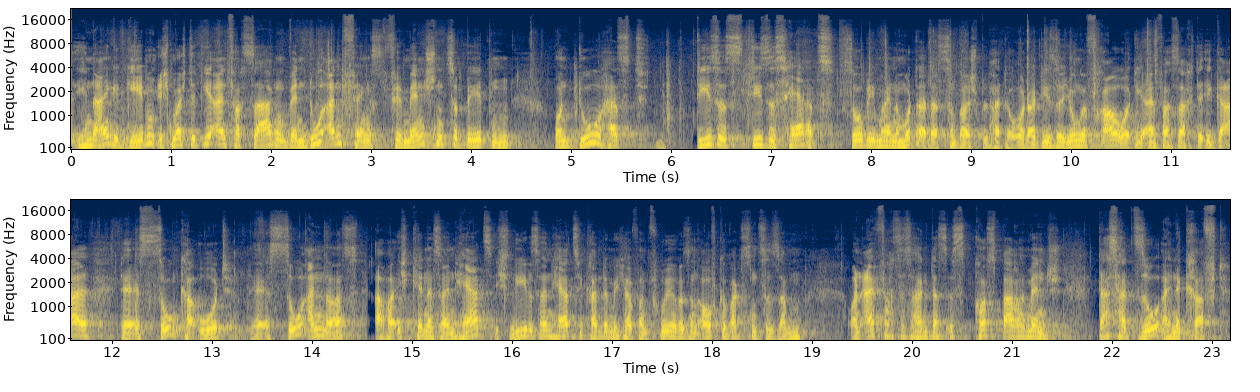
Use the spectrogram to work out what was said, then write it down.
hineingegeben. Ich möchte dir einfach sagen, wenn du anfängst, für Menschen zu beten und du hast dieses, dieses Herz, so wie meine Mutter das zum Beispiel hatte, oder diese junge Frau, die einfach sagte, egal, der ist so ein Chaot, der ist so anders, aber ich kenne sein Herz, ich liebe sein Herz, sie kannte mich ja von früher, wir sind aufgewachsen zusammen. Und einfach zu sagen, das ist kostbarer Mensch, das hat so eine Kraft.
